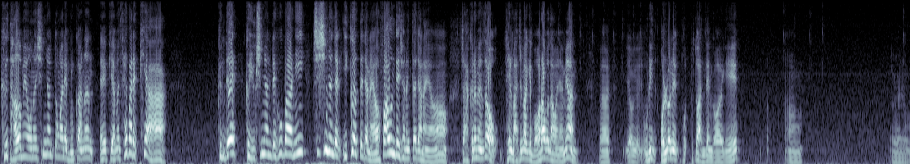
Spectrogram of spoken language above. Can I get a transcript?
그 다음에 오는 10년 동안의 물가는에 비하면 세 발의 피야. 근데 그 60년대 후반이 70년대를 이끌었대잖아요. 파운데이션 했다잖아요. 자, 그러면서 제일 마지막에 뭐라고 나오냐면, 어, 우리 언론에 보도 안 된 거, 여기. 어, 어,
